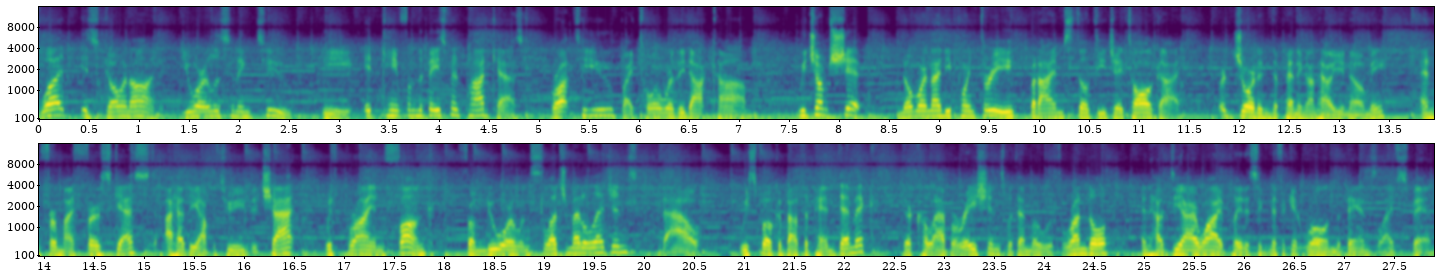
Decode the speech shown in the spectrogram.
What is going on? You are listening to the It Came From the Basement podcast, brought to you by Tourworthy.com. We jump ship, no more 90.3, but I'm still DJ Tall Guy, or Jordan, depending on how you know me. And for my first guest, I had the opportunity to chat with Bryan Funck from New Orleans sludge metal legends, Thou. We spoke about the pandemic, their collaborations with Emma Ruth Rundle, and how DIY played a significant role in the band's lifespan.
